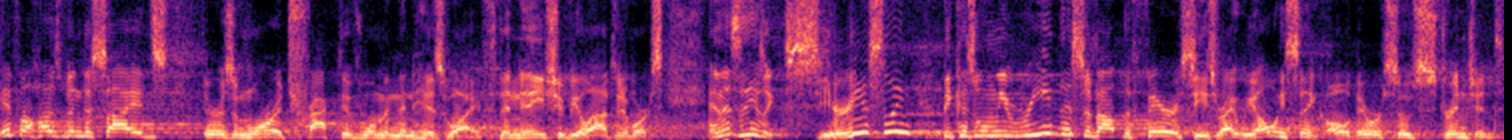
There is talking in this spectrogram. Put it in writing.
if a husband decides there is a more attractive woman than his wife, then they should be allowed to divorce. And this thing is like, seriously? Because when we read this about the Pharisees, right, we always think, oh, they were so stringent.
